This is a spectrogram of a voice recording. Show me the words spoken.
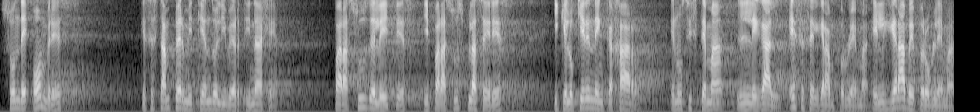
Son de hombres que se están permitiendo el libertinaje para sus deleites y para sus placeres y que lo quieren encajar en un sistema legal. Ese es el gran problema, el grave problema.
